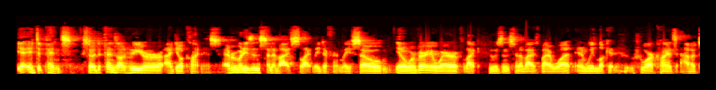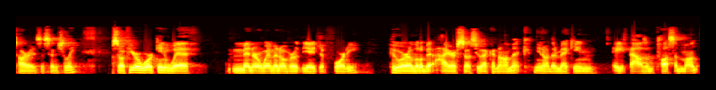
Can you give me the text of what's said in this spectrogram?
Yeah, it depends. So it depends on who your ideal client is. Everybody's incentivized slightly differently. So, you know, we're very aware of like who is incentivized by what, and we look at who, who our client's avatar is essentially. So if you're working with men or women over the age of 40 who are a little bit higher socioeconomic, you know, they're making 8,000 plus a month.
